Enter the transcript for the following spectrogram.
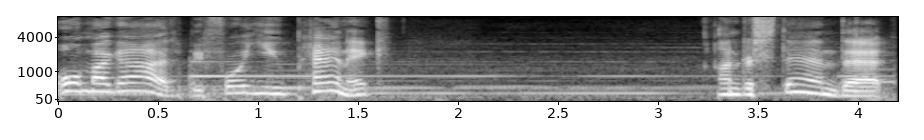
Oh my God. Before you panic, understand that,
